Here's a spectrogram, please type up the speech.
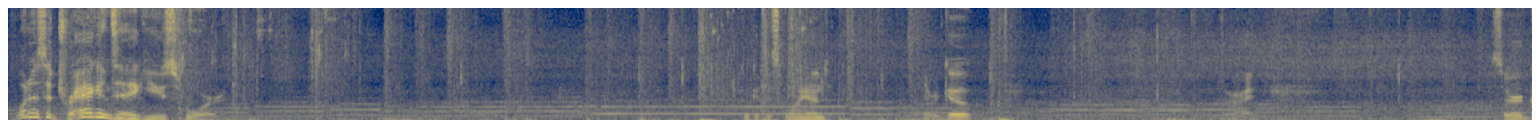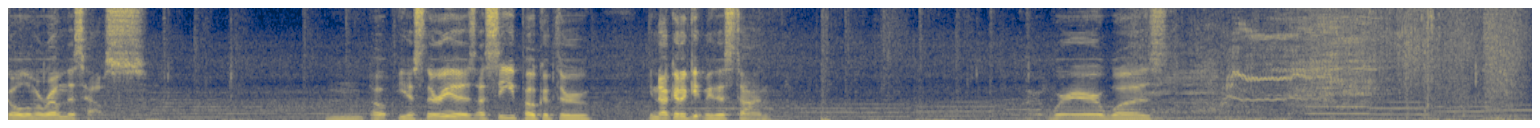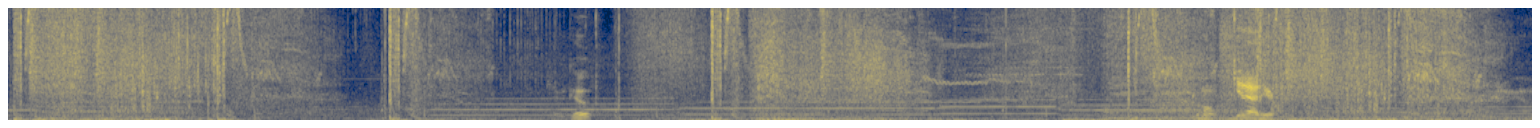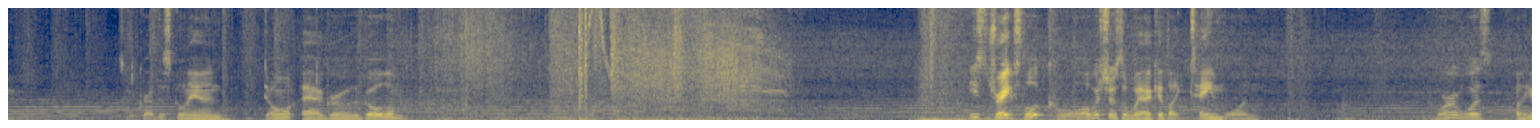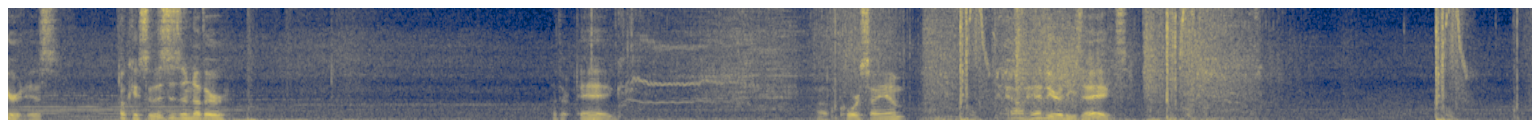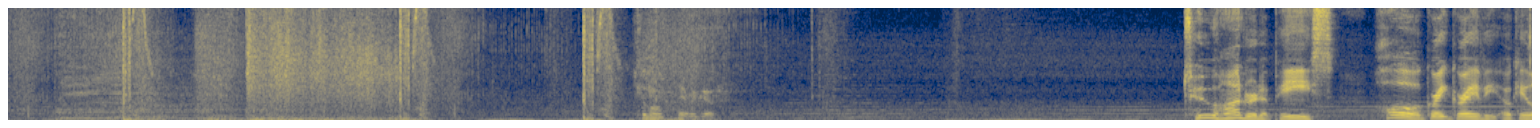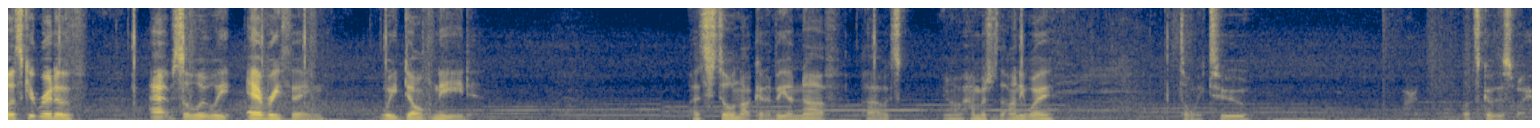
What is a dragon's egg used for? Go get this gland. There we go. Alright. Is there a golem around this house? Mm, oh, yes there is. I see you poking through. You're not going to get me this time. Where was... There we go. Come on, get out of here. Grab this gland. Don't aggro the golem. These drakes look cool. I wish there was a way I could, like, tame one. Where was... Oh, here it is. Okay, so this is another... Another egg. Of course I am. How heavy are these eggs? Come on, there we go. 200 apiece. Oh, great gravy. Okay, let's get rid of absolutely everything we don't need. That's still not going to be enough. Uh, let's, you know, how much is the honey weigh? It's only two. Alright, let's go this way.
